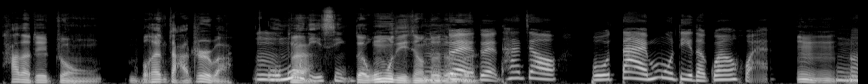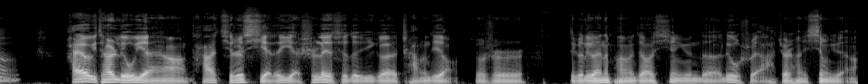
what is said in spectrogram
他的这种不看杂质吧？嗯，无目的性。对，无目的性，对嗯对对，对，它叫不带目的的关怀。嗯嗯嗯。嗯还有一条留言啊，他其实写的也是类似的一个场景，就是这个留言的朋友叫幸运的六水啊，确实很幸运啊。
